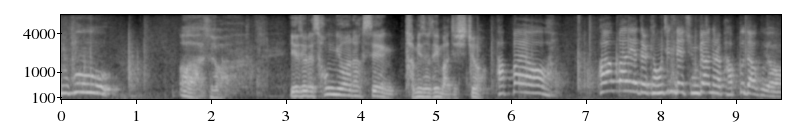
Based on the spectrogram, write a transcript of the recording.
누구 아, 저 예전에 성요한 학생 담임 선생님 맞으시죠? 바빠요. 과학반 애들 경진대 준비하느라 바쁘다고요.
